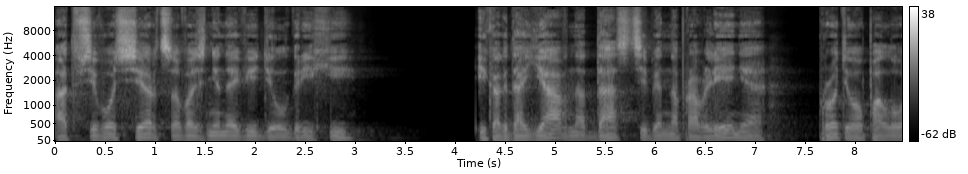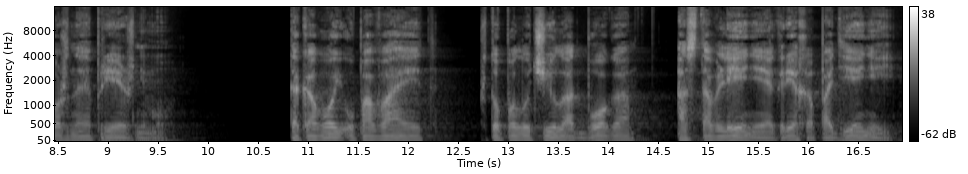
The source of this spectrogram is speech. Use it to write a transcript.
от всего сердца возненавидел грехи и когда явно даст тебе направление, противоположное прежнему. Таковой уповает, что получил от Бога оставление грехопадений,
